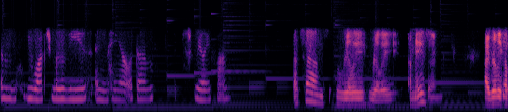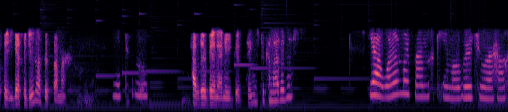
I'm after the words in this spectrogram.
and you watch movies and you hang out with them it's really fun That sounds really, really amazing. I really hope that you get to do that this summer. me too Have there been any good things to come out of this? yeah one of my friends came over to our house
